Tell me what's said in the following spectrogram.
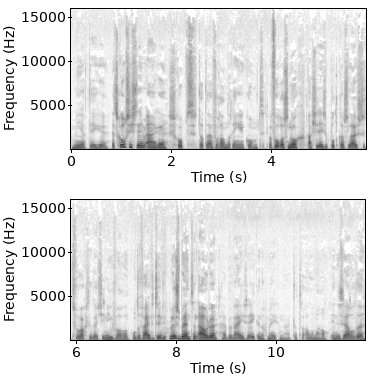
meer tegen het schoolsysteem aangeschopt dat daar verandering in komt. Maar vooralsnog, als je deze podcast luistert, verwacht ik dat je in ieder geval rond de 25 plus bent en ouder. Hebben wij zeker nog meegemaakt dat we allemaal in dezelfde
